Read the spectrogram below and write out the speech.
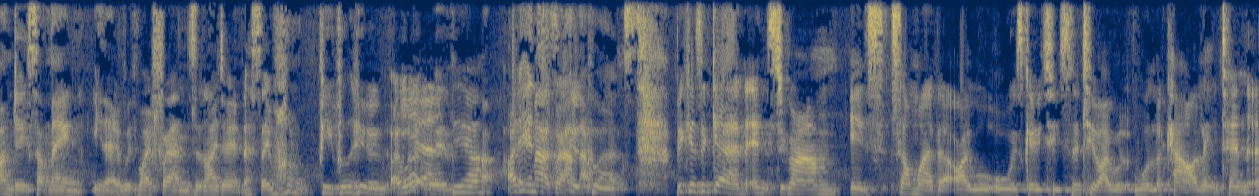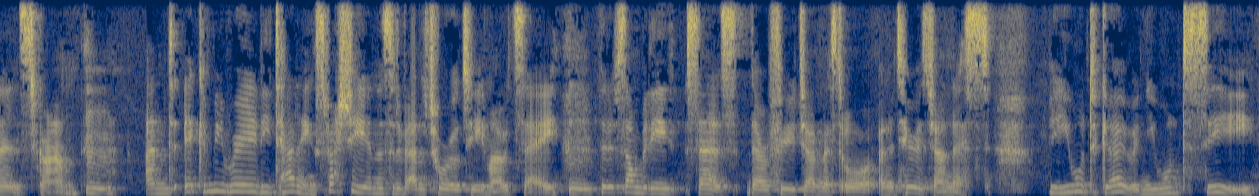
I'm doing something, you know, with my friends, and I don't necessarily want people who I work Yeah. with. Yeah, I think that's a Instagram, good that call works. because again, Instagram is somewhere that I will always go to. So the two I will, will look at are LinkedIn and Instagram. Mm. And it can be really telling, especially in the sort of editorial team, I would say, mm. that if somebody says they're a food journalist or an interiors journalist, you, want to go and you want to see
